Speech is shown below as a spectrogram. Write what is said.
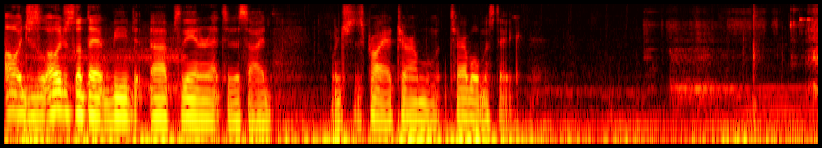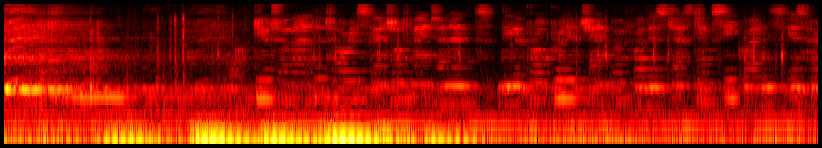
I'll just I'll just let that be up to the internet to decide, which is probably a terrible terrible mistake. Wishes you the best of luck.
